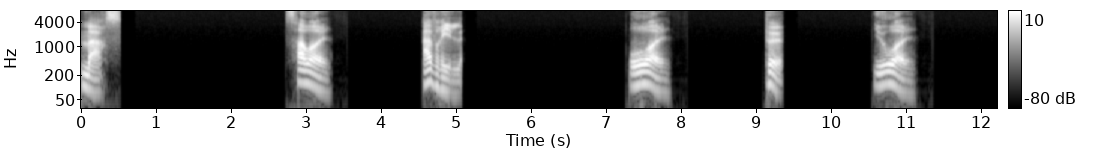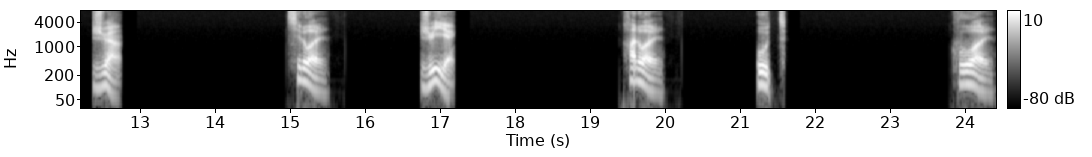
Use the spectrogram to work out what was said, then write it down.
Mars. 4월, Avril. 5월, Peu. 6월, Juin. 7월, Juillet. 8월, Août. 9월,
